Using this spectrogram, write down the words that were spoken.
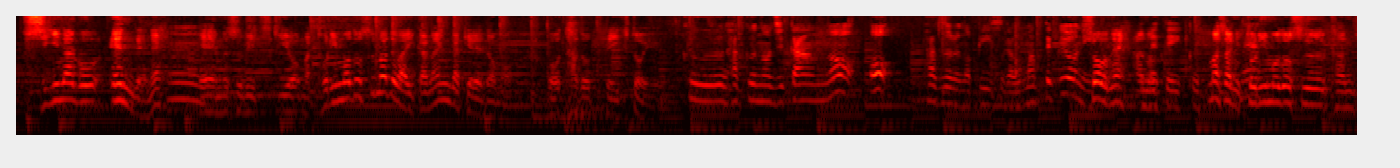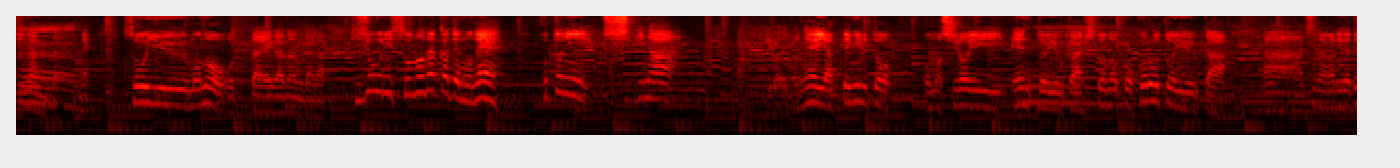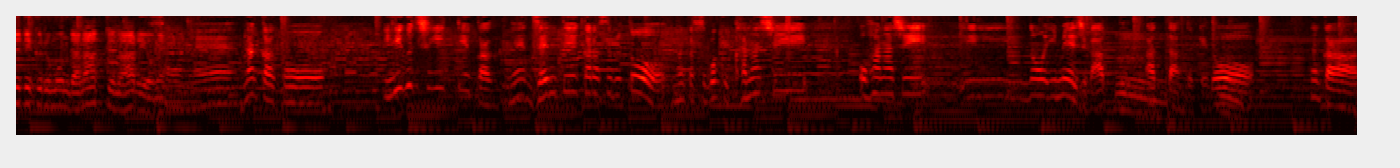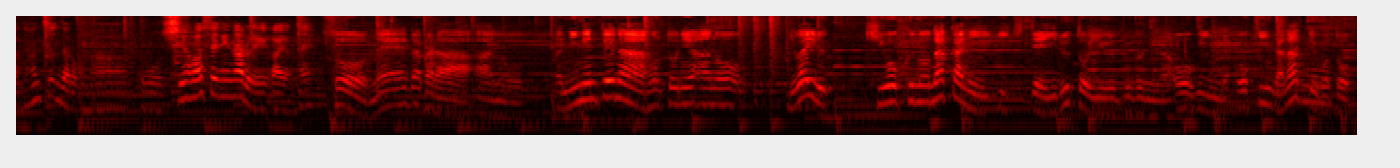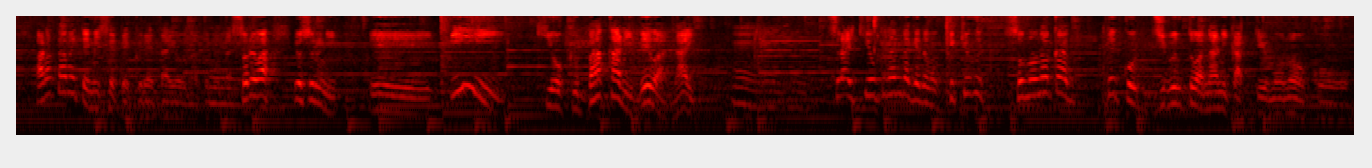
不思議なご縁でね、うん。えー結びつきを、まあ、取り戻すまではいかないんだけれどもたどっていくという。空白の時間のをパズルのピースが埋まっていくようにそうねあ埋のね、まさに取り戻す感じなんだよね、そういうものを追った映画なんだが非常にその中でもね本当に不思議ないろいろねやってみると面白い縁というか、うん。人の心というかあーつながりが出てくるもんだなっていうのはあるよそうね。ね。なんかこう入り口っていうかね前提からするとなんかすごく悲しいお話のイメージがあ,、うん。あったんだけど、なんかなんつうんだろうなこう幸せになる映画よね。そうね。だからあの人間っていうのは本当にあのいわゆる記憶の中に生きているという部分が大きいんだ大きいんだなっていうことを改めて見せてくれたようなところだし、うん。それは要するに、えーいい記憶ばかりではない。うんうん辛い記憶なんだけども結局その中でこう自分とは何かっていうものをこ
